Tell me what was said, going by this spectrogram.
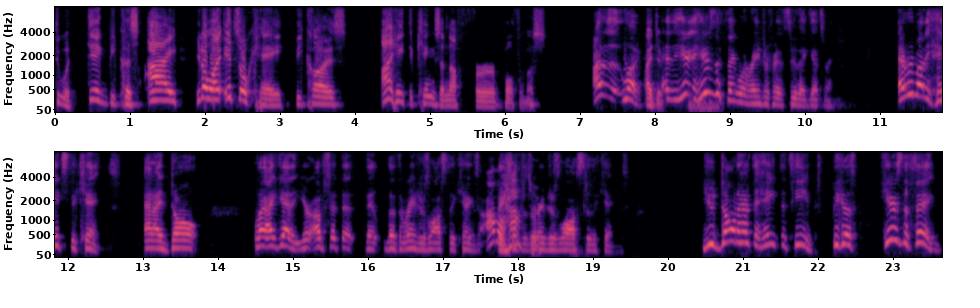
do a dig because I, you know what? It's okay because I hate the Kings enough for both of us. I look. I do. And here, here's the thing with Ranger fans too that gets me. Everybody hates the Kings, and I don't like. I get it. You're upset that that, that the Rangers lost to the Kings. I'm They upset that to. the Rangers lost to the Kings. You don't have to hate the team because here's the thing:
